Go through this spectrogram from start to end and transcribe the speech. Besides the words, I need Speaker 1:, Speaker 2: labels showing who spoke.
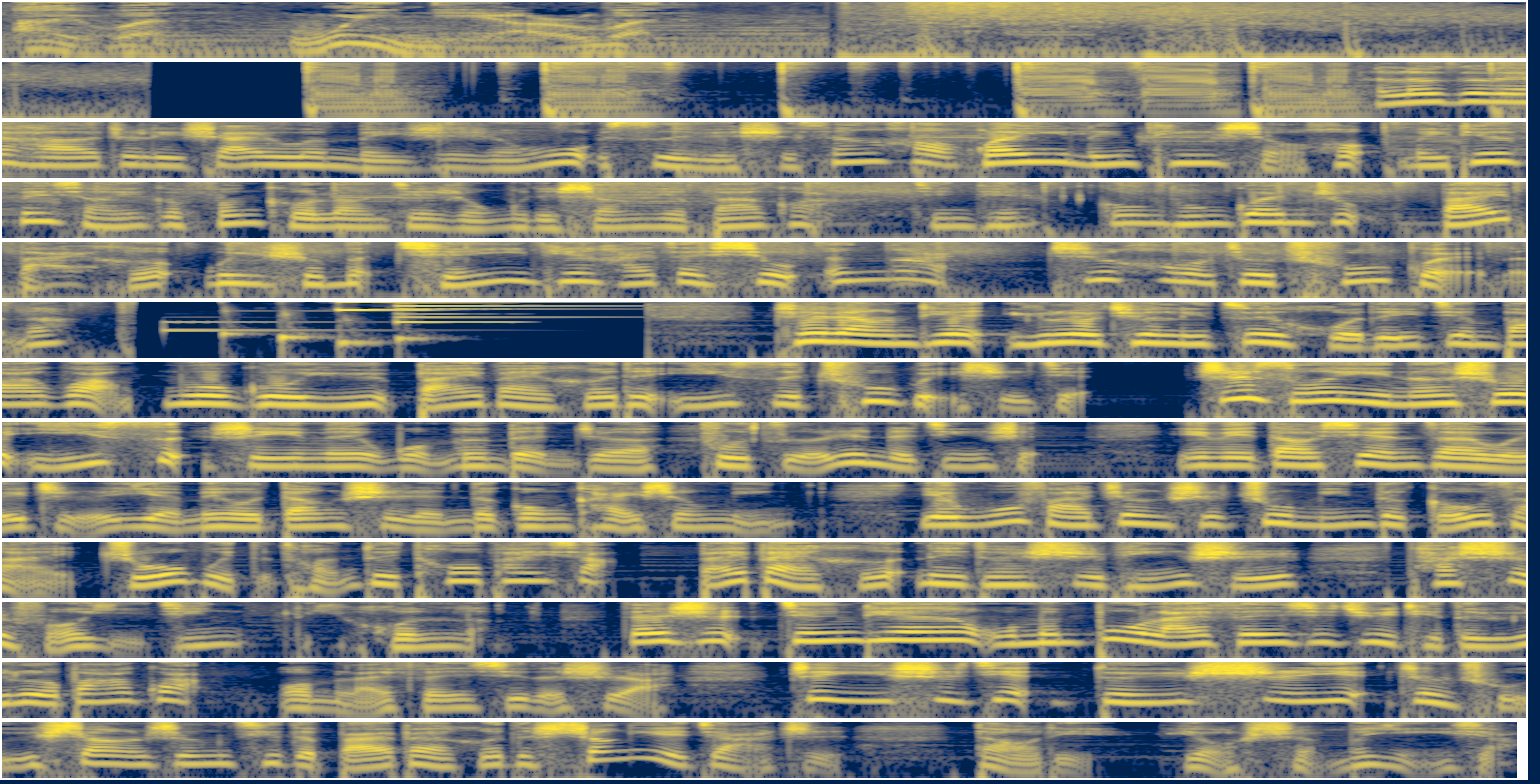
Speaker 1: 爱问为你而问。
Speaker 2: Hello，各位好，这里是爱问每日人物，四月十三号，欢迎聆听守候，每天分享一个风口浪尖人物的商业八卦。今天共同关注白百合为什么前一天还在秀恩爱，之后就出轨了呢？这两天娱乐圈里最火的一件八卦，莫过于白百合的疑似出轨事件。之所以呢说疑似，是因为我们本着负责任的精神，因为到现在为止也没有当事人的公开声明，也无法证实著名的狗仔卓伟的团队偷拍下白百合那段视频时，他是否已经离婚了。但是今天我们不来分析具体的娱乐八卦，我们来分析的是啊，这一事件对于事业正处于上升期的白百合的商业价值到底有什么影响？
